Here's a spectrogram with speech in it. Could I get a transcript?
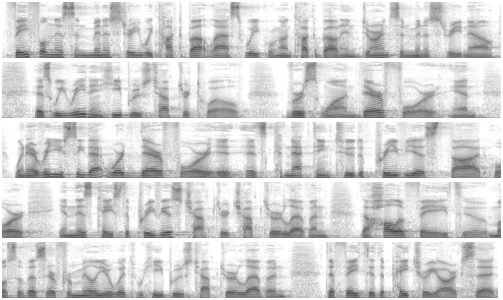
faithfulness in ministry, we talked about last week. We're going to talk about endurance in ministry now. As we read in Hebrews chapter 12, verse 1, therefore, and whenever you see that word therefore, it, it's connecting to the previous thought, or in this case, the previous chapter, chapter 11, the Hall of Faith. Uh, most of us are familiar with Hebrews chapter 11, the faith of the patriarchs that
